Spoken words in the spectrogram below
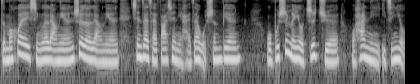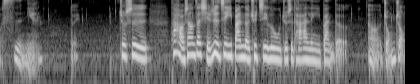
怎么会醒了两年睡了两年，现在才发现你还在我身边？我不是没有知觉，我和你已经有四年。对就是他好像在写日记一般的去记录，就是他和另一半的呃种种。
